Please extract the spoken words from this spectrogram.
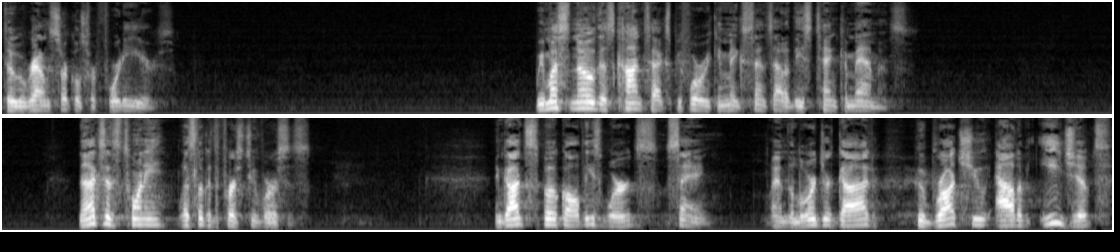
to go around circles for 40 years. We must know this context before we can make sense out of these Ten Commandments. Now, Exodus 20, let's look at the first two verses. And God spoke all these words, saying, I am the Lord your God who brought you out of Egypt,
